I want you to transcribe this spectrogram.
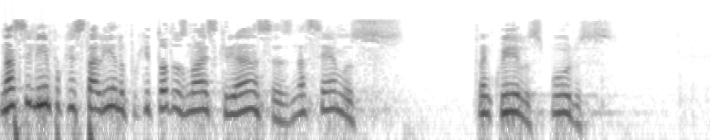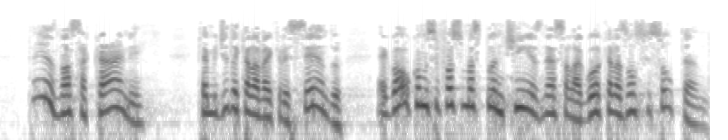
Nasce limpo, cristalino, porque todos nós, crianças, nascemos tranquilos, puros. Tem a nossa carne, que à medida que ela vai crescendo, é igual como se fossem umas plantinhas nessa lagoa que elas vão se soltando.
